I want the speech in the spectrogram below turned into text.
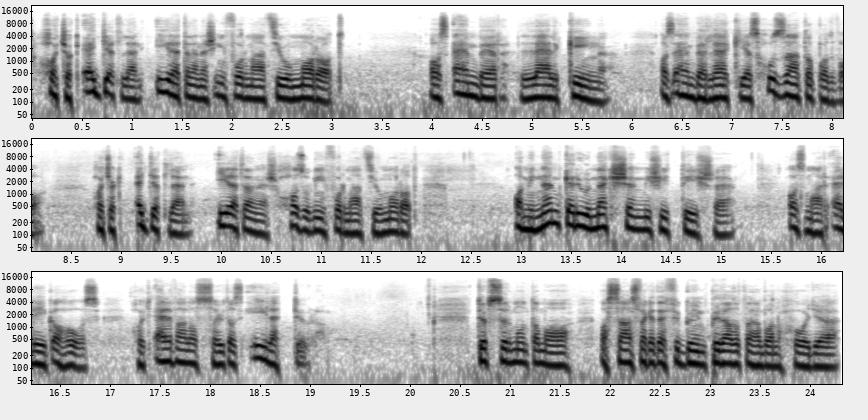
Ha csak egyetlen életellenes információ marad az ember lelkén, az ember lelkéhez hozzátapadva, ha csak egyetlen életlenes, hazug információ marad, ami nem kerül megsemmisítésre, az már elég ahhoz, hogy elválassza őt az élettől. Többször mondtam a, a száz fekete függöny példázatában, hogy, eh,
